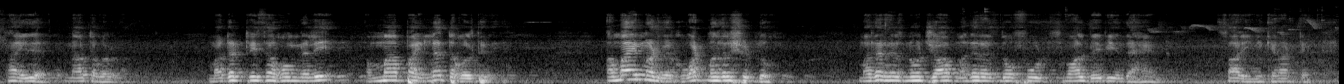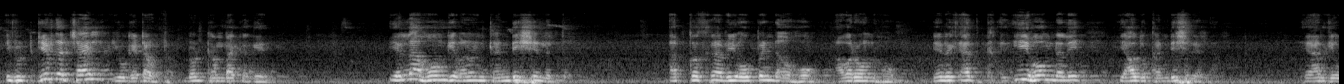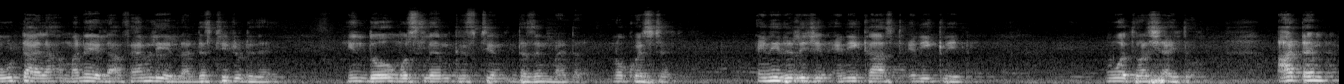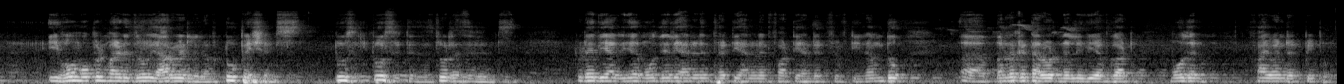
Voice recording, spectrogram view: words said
ಹಾಂ ಇದೆ. ನಾವು ತಗೊಳ್ಳೋಣ ಮದರ್ ಟ್ರೀಸಾ ಹೋಮ್ನಲ್ಲಿ ಅಮ್ಮ ಅಪ್ಪ ಇಲ್ಲ ತಗೊಳ್ತೀವಿ. ಅಮ್ಮ ಏನು ಮಾಡಬೇಕು? What mother should do mother has no job mother has no food small baby in the hand sorry we cannot take if you give the child you get out don't come back again. ಎಲ್ಲ ಹೋಮ್ಗೆ ಒಂದೊಂದು condition ಇತ್ತು. ಅದಕ್ಕೋಸ್ಕರ we opened a home our own home ಏನಕ್ಕೆ ಅದು ಈ ಹೋಮ್ನಲ್ಲಿ ಯಾವುದು condition ಇಲ್ಲ. ಯಾರಿಗೆ ಊಟ ಇಲ್ಲ, ಮನೆ ಇಲ್ಲ ಫ್ಯಾಮಿಲಿ ಇಲ್ಲ ಡೆಸ್ಟಿಟ್ಯೂಟ್ ಇದೆ. Hindu, Muslim, Christian doesn't matter no question any religion any caste any creed ಮೂವತ್ತು ವರ್ಷ ಆಯಿತು. ಆ ಟೈಮ್ ಈ ಹೋಮ್ ಓಪನ್ ಮಾಡಿದ್ರು ಯಾರೂ ಇರಲಿಲ್ಲ. Two patients two two citizens two residents today we are year ಮೋದಿಯಲ್ಲಿ hundred and thirty hundred and forty hundred fifty ನಮ್ಮದು Bannerghatta ರೋಡ್ನಲ್ಲಿ we have got more than five hundred people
